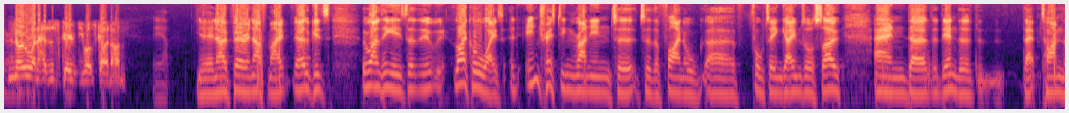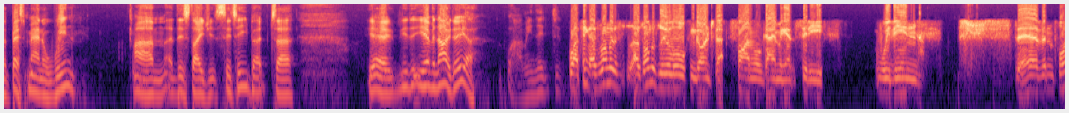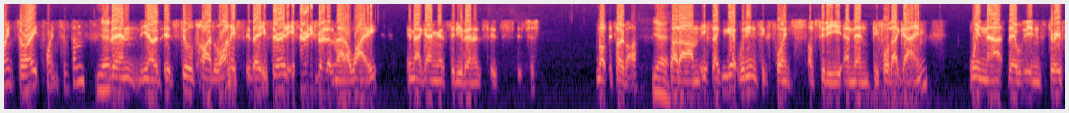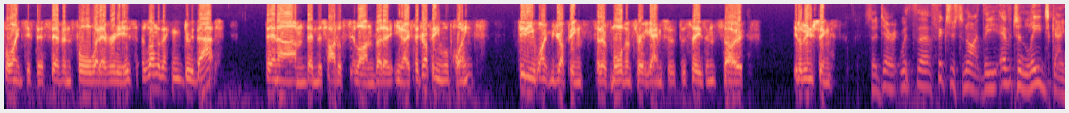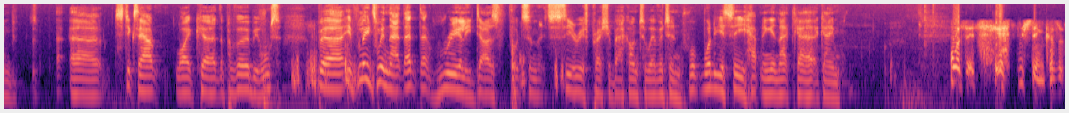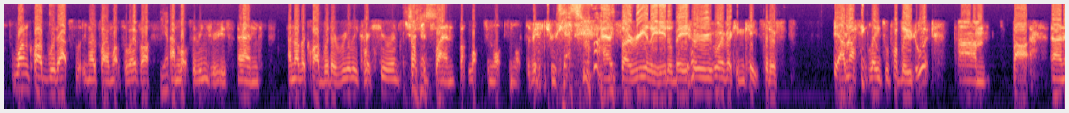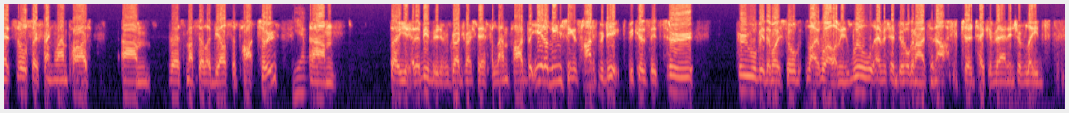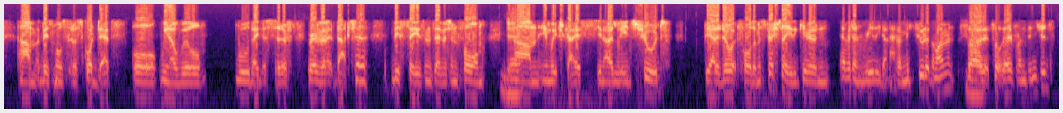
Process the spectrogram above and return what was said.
No one has a scoop of what's going on. Yep. Yeah, no, fair enough, mate. Yeah, look, it's the one thing is that, it- like always, an interesting run into to the final uh, fourteen games or so, and uh, at the end of that time, the best man will win. Um, at this stage, it's City, but uh, yeah, you, you never know, do you? Well, I mean, they, they- Well, I think as long as as long as Liverpool can go into that final game against City within seven points or eight points of them, Yeah. then you know it's still title on. If they if they're if they're any further than that away in that game against City, then it's it's it's just not it's over. Yeah. But um, if they can get within six points of City and then before that game win that, they're within three points. If they're seven, four, whatever it is, as long as they can do that, then um, then the title's still on. But uh, you know, if they drop any more points, City won't be dropping sort of more than three games for the season. So it'll be interesting. so Derek, with uh, fixtures tonight, the Everton Leeds game uh, sticks out like uh, the proverbials. But uh, if Leeds win that, that that really does put some serious pressure back onto Everton. What, what do you see happening in that uh, game? Well, it's, it's, it's interesting because it's one club with absolutely no plan whatsoever Yep. and lots of injuries, and another club with a really coherent, structured Yes. plan, but lots and lots and lots of injuries. Right. And so, really, it'll be who, whoever can keep sort of. Yeah, I mean, I think Leeds will probably do it, um, but and it's also Frank Lampard um, versus Marcelo Bielsa part two. Yep. Um, so yeah, there'll be a bit of a grudge match there for Lampard, but yeah, it'll be interesting. It's hard to predict because it's who who will be the most like. Well, I mean, will Everton be organised enough to take advantage of Leeds' um, abysmal sort of squad depth, or you know, will will they just sort of revert back to this season's Everton form? Yeah. Um, in which case, you know, Leeds should be able to do it for them, especially given Everton really don't have a midfield at the moment, so No. it's all that everyone's injured.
